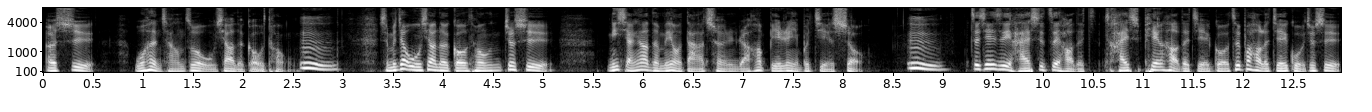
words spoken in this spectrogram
而是我很常做无效的沟通。嗯，什么叫无效的沟通？就是你想要的没有达成，然后别人也不接受。嗯。这件事情还是最好的，还是偏好的结果。最不好的结果就是，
